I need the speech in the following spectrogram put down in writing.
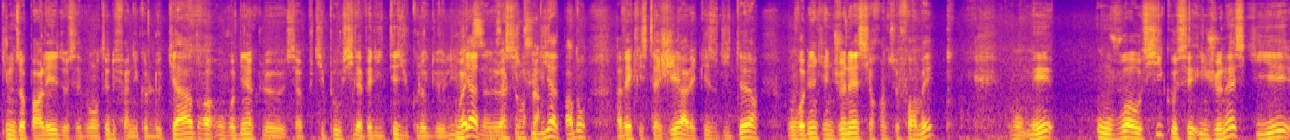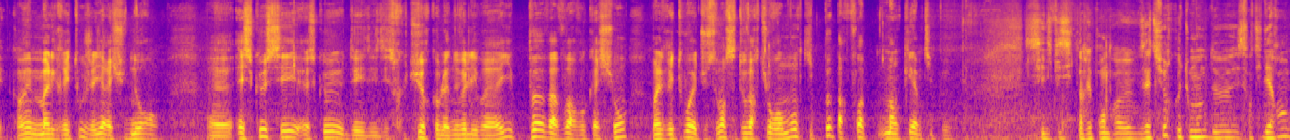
qui nous a parlé de cette volonté de faire une école de cadre. On voit bien que c'est un petit peu aussi la validité du colloque de l'Iliade, de l'Institut l'Iliade, pardon, avec les stagiaires, avec les auditeurs. On voit bien qu'il y a une jeunesse qui est en train de se former, mais on voit aussi que c'est une jeunesse qui est quand même malgré tout, j'allais dire, issue de nos rangs. Euh, est-ce que, c'est, est-ce que des, structures comme la Nouvelle Librairie peuvent avoir vocation, malgré tout, à être justement cette ouverture au monde qui peut parfois manquer un petit peu? C'est difficile de répondre. Vous êtes sûr que tout le monde euh, est sorti des rangs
